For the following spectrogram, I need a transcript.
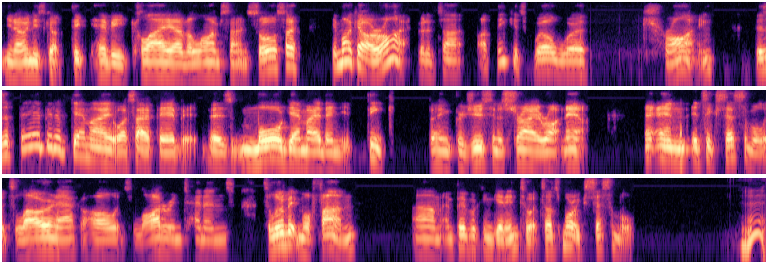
you know, and he's got thick, heavy clay over limestone soil, so it might go all right. But it's, uh, I think it's well worth trying. There's a fair bit of Gamay, well, I say a fair bit. There's more Gamay than you think being produced in Australia right now. And it's accessible. It's lower in alcohol. It's lighter in tannins. It's a little bit more fun, um, and people can get into it. So it's more accessible. Yeah.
